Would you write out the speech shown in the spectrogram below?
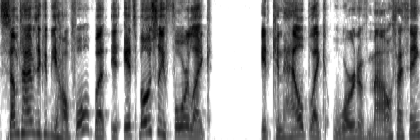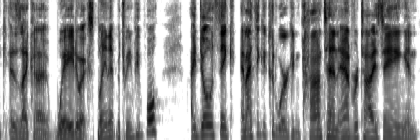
Sometimes it could be helpful, but it, it's mostly for like, it can help like word of mouth, I think, as like a way to explain it between people. I don't think, and I think it could work in content advertising and,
